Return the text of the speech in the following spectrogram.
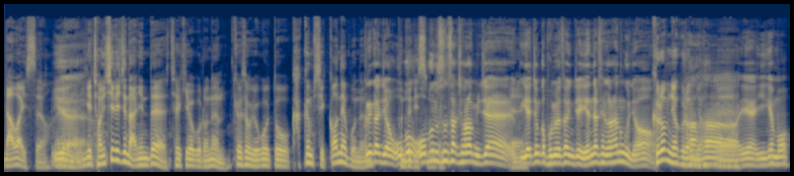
나와 있어요. 예. 예, 이게 전 시리즈는 아닌데 제 기억으로는 그래서 요걸 또 가끔씩 꺼내 보는. 그러니까 이제 5분, 분들이 5분 있습니다. 순삭처럼 이제 예. 예전 거 보면서 이제 옛날 생각을 하는군요. 그럼요, 그럼요. 예. 예, 이게 뭐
